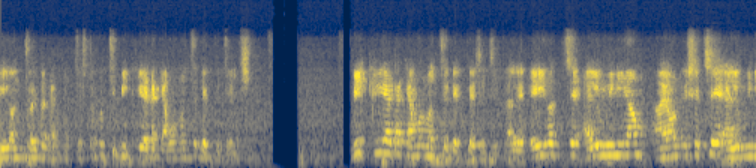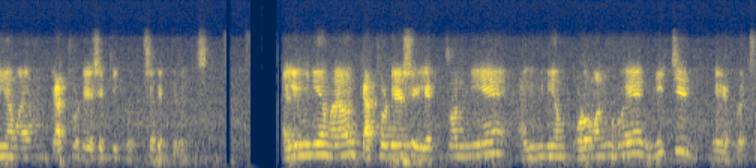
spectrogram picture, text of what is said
এই অঞ্চলটা দেখবার চেষ্টা করছি, বিক্রিয়াটা কেমন হচ্ছে দেখতে চাইছি। বিক্রিয়াটা কেমন হচ্ছে দেখতে এসেছি। তাহলে এই হচ্ছে অ্যালুমিনিয়াম আয়ন এসেছে, অ্যালুমিনিয়াম আয়ন ক্যাথোডে এসে কি করছে দেখতে যাচ্ছি অ্যালুমিনিয়াম আয়ন ক্যাথোডে এসে ইলেকট্রন নিয়ে অ্যালুমিনিয়াম পরমাণু হয়ে নিচে নেমে পড়েছে।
